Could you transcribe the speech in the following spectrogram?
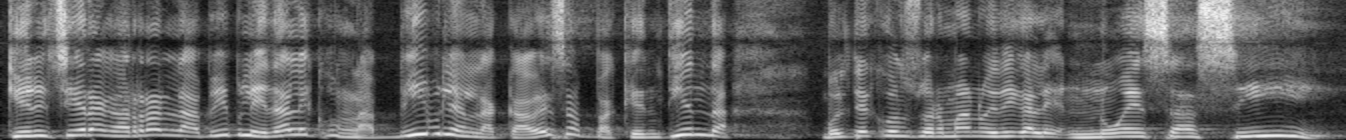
quisiera agarrar la Biblia y darle con la Biblia en la cabeza para que entienda. Voltee con su hermano y dígale, no es así.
